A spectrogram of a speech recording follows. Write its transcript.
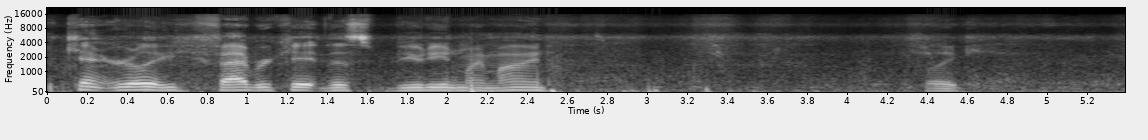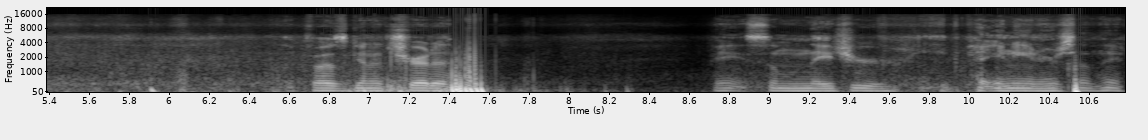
I can't really fabricate this beauty in my mind. Like, if I was gonna try to paint some nature painting or something,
